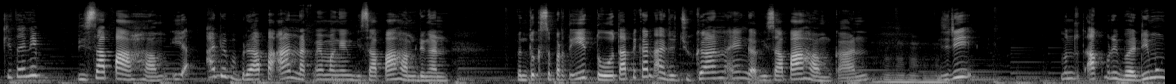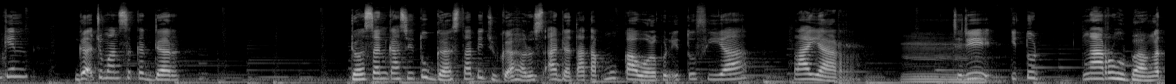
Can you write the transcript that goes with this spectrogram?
kita ini bisa paham, ya ada beberapa anak memang yang bisa paham dengan bentuk seperti itu, tapi kan ada juga anak yang nggak bisa paham kan. Jadi menurut aku pribadi mungkin nggak cuman sekedar dosen kasih tugas, tapi juga harus ada tatap muka walaupun itu via layar. Hmm, Jadi itu ngaruh banget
